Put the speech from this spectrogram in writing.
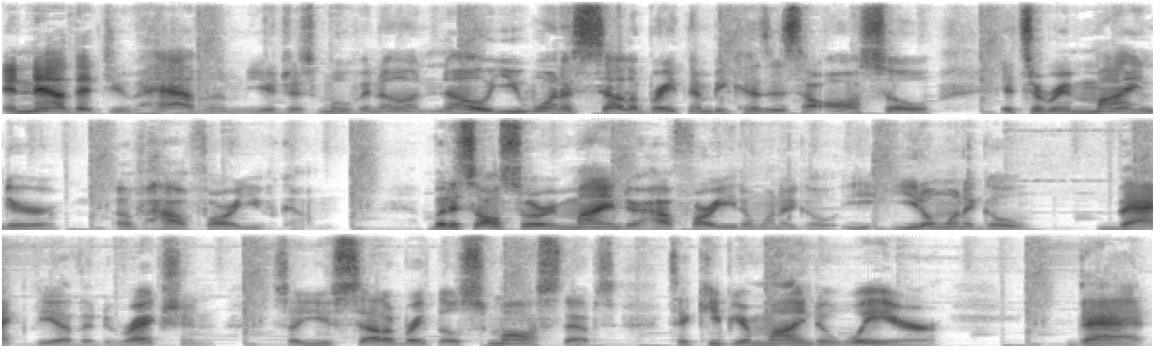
And now that you have them, you're just moving on. No, you want to celebrate them because it's also it's a reminder of how far you've come. But it's also a reminder how far you don't want to go. You, don't want to go back the other direction. So you celebrate those small steps to keep your mind aware that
